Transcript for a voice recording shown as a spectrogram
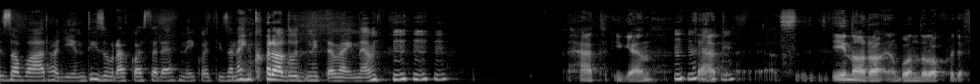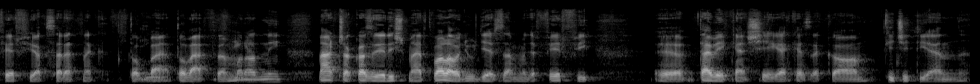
zavar, hogy én 10 órakor szeretnék, vagy 11-kor aludni, te meg nem. hát igen, tehát én arra gondolok, hogy a férfiak szeretnek tovább, tovább fönnmaradni, már csak azért is, mert valahogy úgy érzem, hogy a férfi tevékenységek, ezek a kicsit ilyen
